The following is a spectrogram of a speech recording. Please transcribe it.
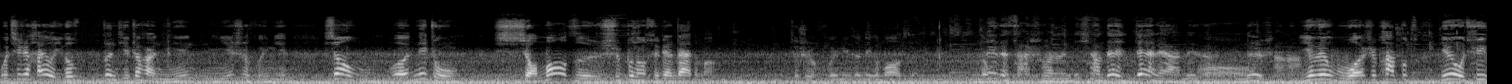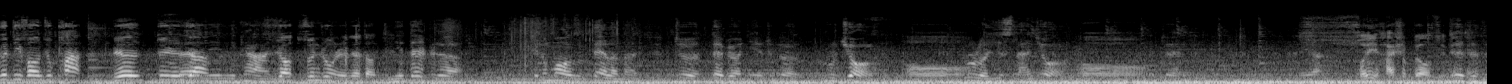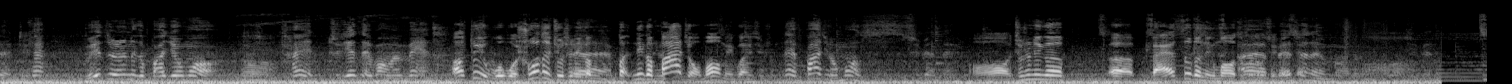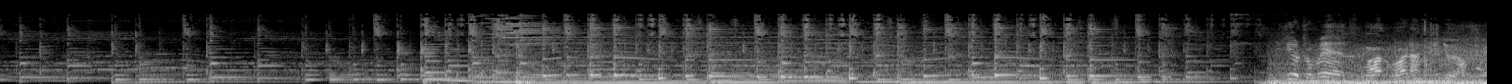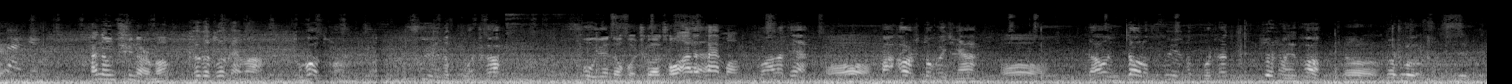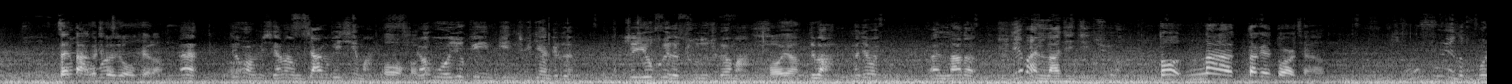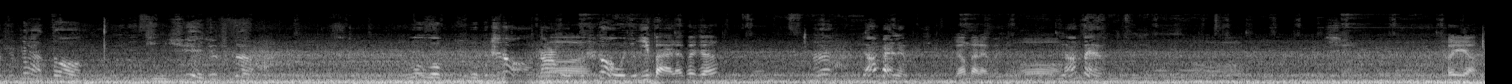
我其实还有一个问题，正好您您是回民，像我那种小帽子是不能随便戴的吗？就是回民的那个帽子。那个咋说呢？你想戴就戴了呀，那个那有啥呢？因为我是怕不，因为我去一个地方就怕别人对人家，你你看需要尊重人家当地。你戴这个这个帽子戴了呢，就代表你这个入教了。哦。入了伊斯兰教了。哦。对。所以还是不要随便。对对对，你看维族人那个芭蕉帽，哦，他也直接在往外卖呢。啊，对我我说的就是那个八那个八角帽没关系是吗？那八角帽随便戴。哦，就是那个呃白色的那个帽子不能随便戴。白色的帽子。就准备玩玩两天就要回，还能去哪儿吗？可可托海嘛，土炮团，富运的火车，富运的火车从阿勒泰吗？从阿勒泰。哦。花二十多块钱。哦。然后你到了富运的火车坐上以后，嗯，到时候再打个车就 OK 了。哎，等会儿我们闲了，我们加个微信嘛。哦，好。然后我就给你给你推荐这个最优惠的出租车嘛。好呀。对吧？他就把你拉到，直接把你拉进景区了。到那大概多少钱啊？从富蕴的火车站到景区也就是个，我我我不知道啊，当然我不知道，我就一百来块钱，嗯两百来块钱，两百来块钱。哦，两百。哦行，可以啊。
